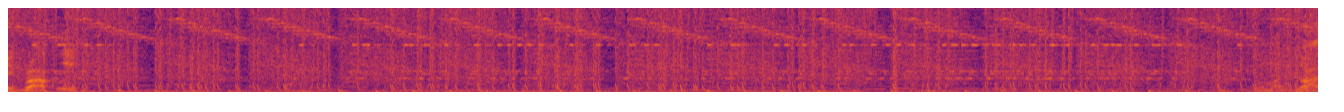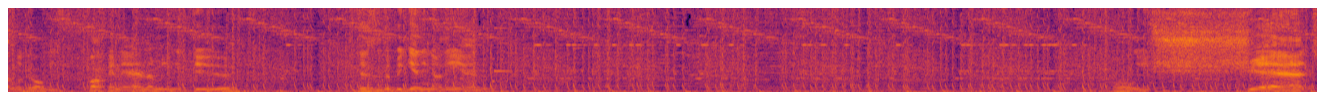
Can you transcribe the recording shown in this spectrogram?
Big broccoli. Oh my god, look at all these fucking enemies, dude. This is the beginning of the end. Holy shit.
